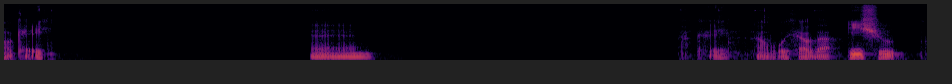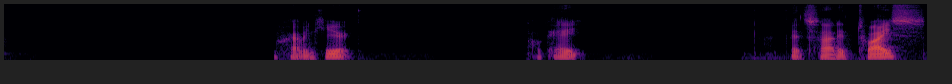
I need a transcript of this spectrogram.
Okay. And okay, now we have that issue having here Okay. Let's add it twice.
